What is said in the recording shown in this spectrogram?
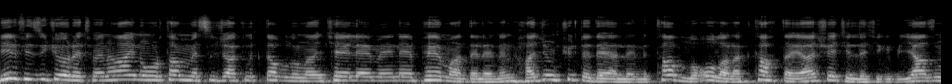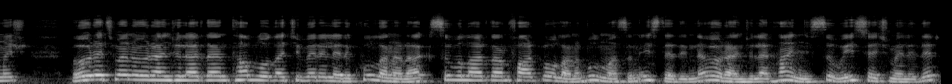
Bir fizik öğretmeni aynı ortam ve sıcaklıkta bulunan KLMNP maddelerinin hacim kütle değerlerini tablo olarak tahtaya şekildeki gibi yazmış. Öğretmen öğrencilerden tablodaki verileri kullanarak sıvılardan farklı olanı bulmasını istediğinde öğrenciler hangi sıvıyı seçmelidir?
